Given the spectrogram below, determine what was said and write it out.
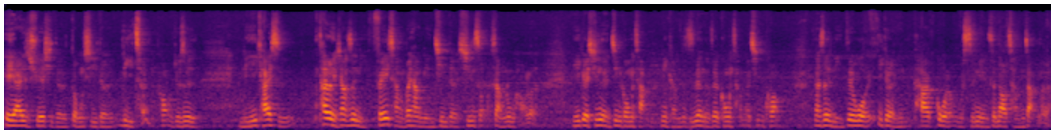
AI 学习的东西的历程哦，就是你一开始它有点像是你非常非常年轻的新手上路好了，你一个新人进工厂，你可能就只认得这个工厂的情况，但是你如果一个人他过了五十年升到厂长了，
